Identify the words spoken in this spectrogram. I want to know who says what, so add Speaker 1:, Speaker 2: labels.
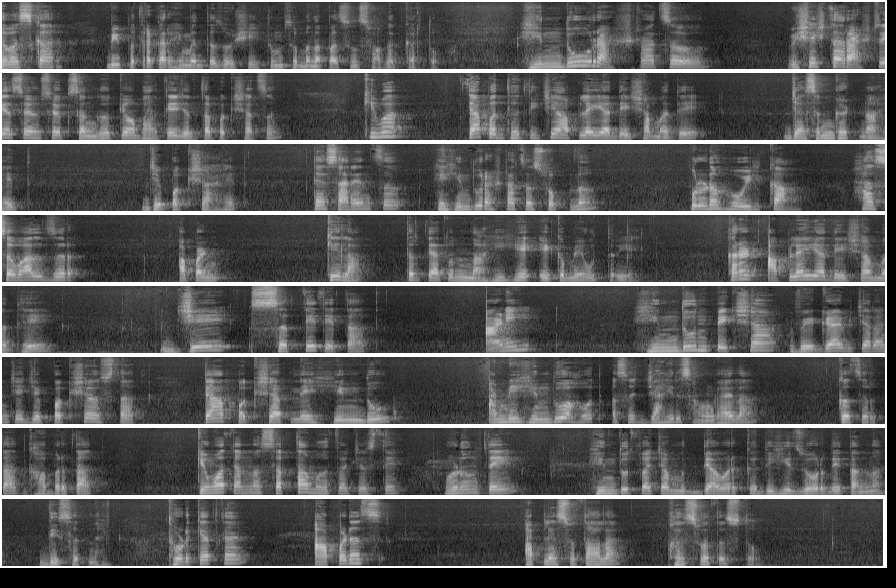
Speaker 1: नमस्कार मी पत्रकार हेमंत जोशी तुमचं मनापासून स्वागत करतो. हिंदू राष्ट्राचं विशेषतः राष्ट्रीय स्वयंसेवक संघ किंवा भारतीय जनता पक्षाचं किंवा त्या पद्धतीचे आपल्या या देशामध्ये ज्या संघटना आहेत जे पक्ष आहेत त्या साऱ्यांचं हे हिंदू राष्ट्राचं स्वप्न पूर्ण होईल का? हा सवाल जर आपण केला तर त्यातून नाही हे एकमेव उत्तर येईल. कारण आपल्या या देशामध्ये जे सत्तेत येतात आणि हिंदूंपेक्षा वेगळ्या विचारांचे जे पक्ष असतात त्या पक्षातले हिंदू आम्ही हिंदू आहोत असं जाहीर सांगायला कचरतात घाबरतात किंवा त्यांना सत्ता महत्त्वाची असते म्हणून ते हिंदुत्वाच्या मुद्द्यावर कधीही जोर देताना दिसत नाही. थोडक्यात काय? आपणच आपल्या स्वतःला फसवत असतो.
